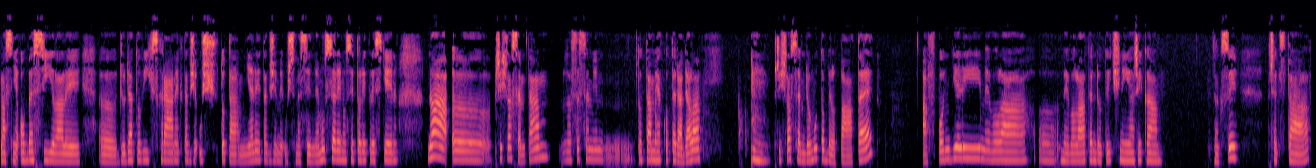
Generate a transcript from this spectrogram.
vlastně obesílali eh, do datových schránek, takže už to tam měli, takže my už jsme si nemuseli nosit tolik listin. No a e, přišla jsem tam, zase jsem jim to tam jako teda dala. Přišla jsem domů, to byl pátek a v pondělí mi volá, uh, mi volá ten dotyčný a říká, tak si představ,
